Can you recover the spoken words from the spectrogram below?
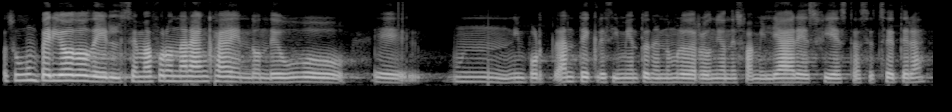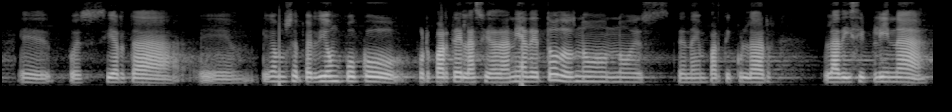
Pues hubo un periodo del semáforo naranja en donde hubo eh, un importante crecimiento en el número de reuniones familiares, fiestas, etcétera. Eh, pues cierta, eh, digamos, se perdió un poco por parte de la ciudadanía de todos, no, no es de nada en particular la disciplina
